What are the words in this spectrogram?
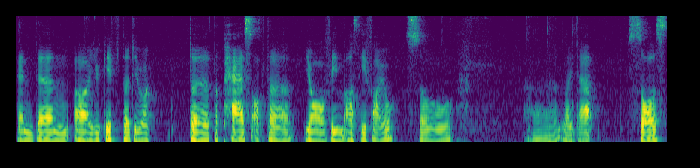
and then uh, you give the direct the, the path of the your vimrc file. So uh, like that. Source.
